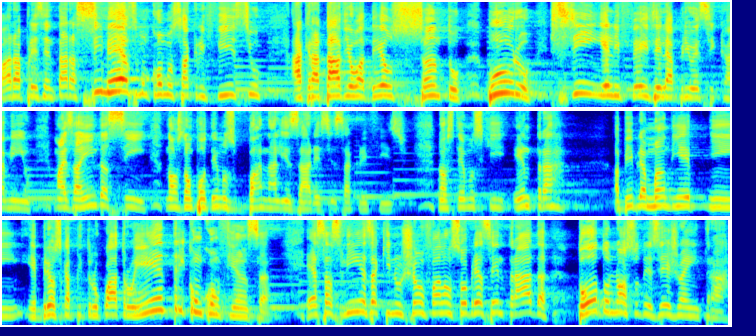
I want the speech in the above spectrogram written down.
para apresentar a si mesmo como sacrifício agradável a Deus, santo, puro. Sim, ele fez, ele abriu esse caminho, mas ainda assim, nós não podemos banalizar esse sacrifício. Nós temos que entrar a Bíblia manda em Hebreus capítulo 4, entre com confiança. Essas linhas aqui no chão falam sobre essa entrada. Todo o nosso desejo é entrar.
